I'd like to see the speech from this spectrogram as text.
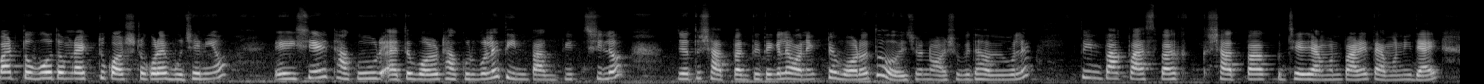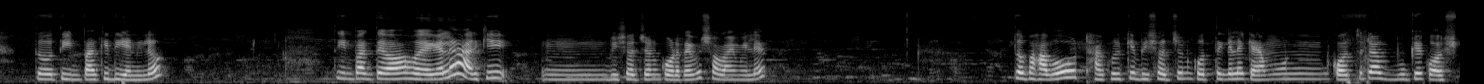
বাট তবুও তোমরা একটু কষ্ট করে বুঝে নিও। এই সে ঠাকুর, এত বড় ঠাকুর বলে তিন পাক দিচ্ছিল। যেহেতু সাত পাক দিতে গেলে অনেকটা বড় তো, ওই জন্য অসুবিধা হবে বলে। তিন পাক, পাঁচ পাক, সাত পাক যে যেমন পারে তেমনই দেয়। তো তিন পাকই দিয়ে নিল। তিন পাক দেওয়া হয়ে গেলে আর কি বিসর্জন করে দেবে সবাই মিলে। তো ভাবো ঠাকুরকে বিসর্জন করতে গেলে কেমন, কতটা বুকে কষ্ট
